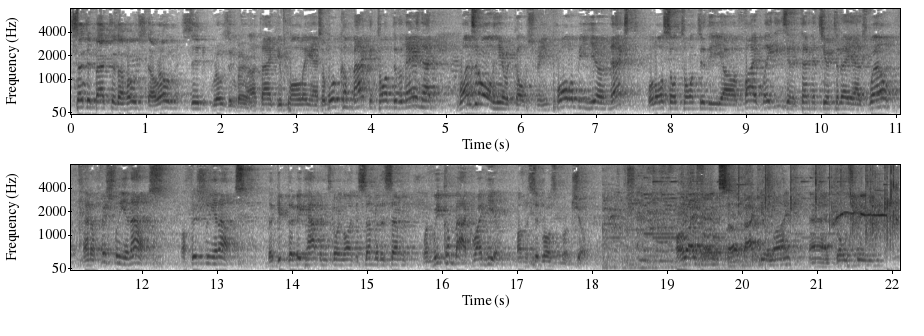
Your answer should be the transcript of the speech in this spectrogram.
Send it back to the host, our own Sid Rosenberg. Uh, thank you, Paulie. And so we'll come back and talk to the man that runs it all here at Gulfstream. Paul will be here next. We'll also talk to the uh, five ladies in attendance here today as well, and officially announce, officially announce the, the big happenings going on December the 7th when we come back right here on the Sid Rosenberg Show. All right, folks, uh, back here live at Gulfstream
